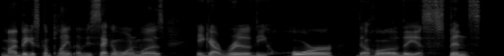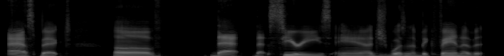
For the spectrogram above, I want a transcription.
my biggest complaint of the second one was it got rid of the horror, the horror, the suspense aspect of that that series, and I just wasn't a big fan of it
